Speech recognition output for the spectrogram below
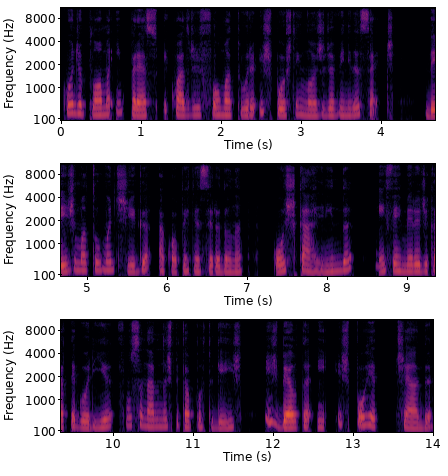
com diploma impresso e quadro de formatura exposto em loja de Avenida 7, desde uma turma antiga, a qual pertencera a dona Oscar Linda, enfermeira de categoria, funcionária no hospital português, esbelta e esporreteada,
